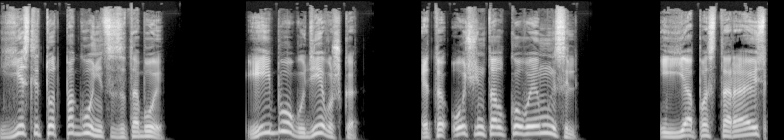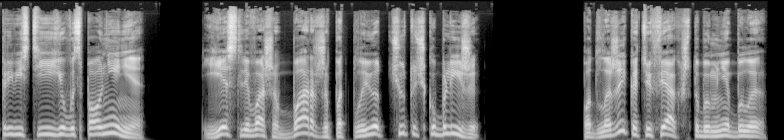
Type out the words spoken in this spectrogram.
если тот погонится за тобой. Ей-богу, девушка, это очень толковая мысль, и я постараюсь привести ее в исполнение, если ваша баржа подплывет чуточку ближе. Подложи-ка тюфяк, чтобы мне было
